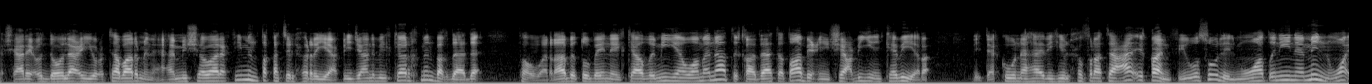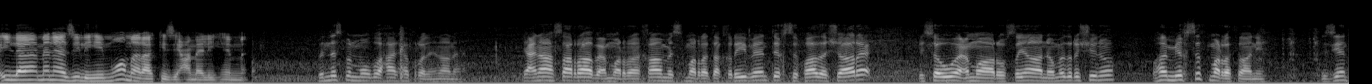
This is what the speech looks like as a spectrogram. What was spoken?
فشارع الدولعي يعتبر من أهم الشوارع في منطقة الحرية في جانب الكرخ من بغداد فهو الرابط بين الكاظمية ومناطق ذات طابع شعبي كبير لتكون هذه الحفرة عائقا في وصول المواطنين من وإلى منازلهم ومراكز عملهم. بالنسبة لموضوع هاي الحفرة اللي هنا يعني صار رابع مرة خامس مرة تقريبا تخسف هذا الشارع يسوي عمار وصيانة ومدري شنو وهم يخسف مرة ثانية. زين؟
